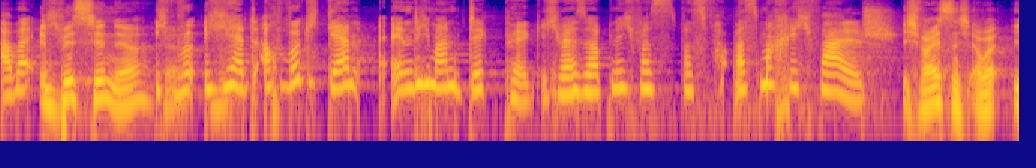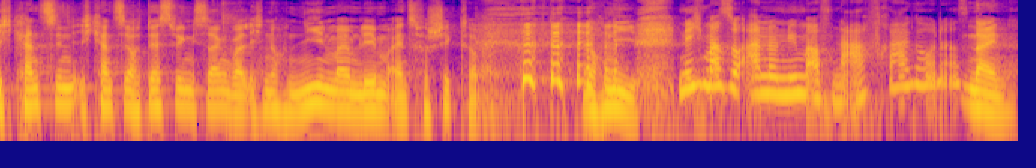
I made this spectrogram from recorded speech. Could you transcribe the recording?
aber ein ich bisschen, ja. ich, ja. ich hätte auch wirklich gern endlich mal einen Dickpic. Ich weiß überhaupt nicht, was, was, was mache ich falsch? Ich weiß nicht, aber ich kann es dir, ich kann's dir auch deswegen nicht sagen, weil ich noch nie in meinem Leben eins verschickt habe. noch nie. Nicht mal so anonym auf Nachfrage oder so? Nein,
